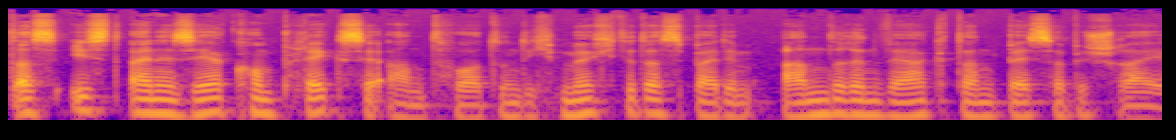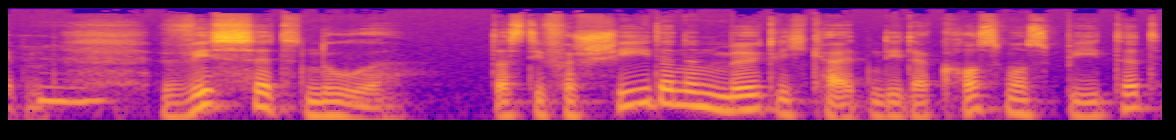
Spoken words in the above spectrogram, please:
Das ist eine sehr komplexe Antwort und ich möchte das bei dem anderen Werk dann besser beschreiben. Mhm. Wisset nur, dass die verschiedenen Möglichkeiten, die der Kosmos bietet,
